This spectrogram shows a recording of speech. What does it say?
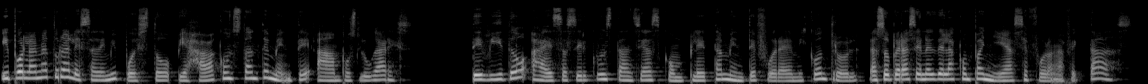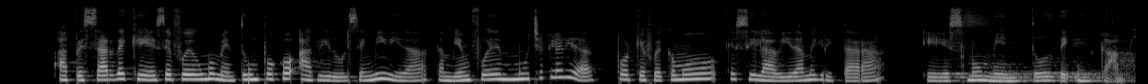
Y por la naturaleza de mi puesto viajaba constantemente a ambos lugares. Debido a esas circunstancias completamente fuera de mi control, las operaciones de la compañía se fueron afectadas. A pesar de que ese fue un momento un poco agridulce en mi vida, también fue de mucha claridad porque fue como que si la vida me gritara es momento de un cambio.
